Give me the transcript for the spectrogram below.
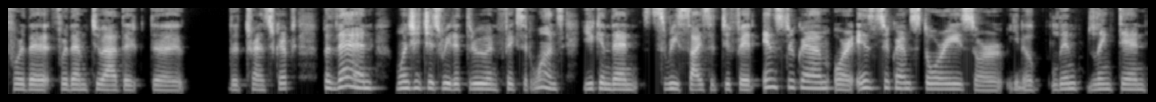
for the, for them to add the, the the transcript. But then once you just read it through and fix it once, you can then resize it to fit Instagram or Instagram stories or, you know, LinkedIn,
